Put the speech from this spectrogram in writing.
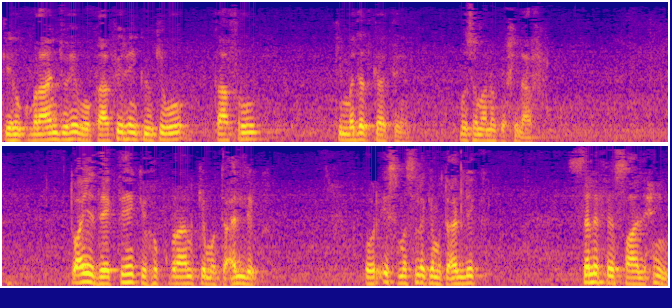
کہ حکمران جو ہے وہ کافر ہیں کیونکہ وہ کافروں کی مدد کرتے ہیں، مسلمانوں کے خلاف۔ تو آئیے دیکھتے ہیں کہ حکمران کے متعلق اور اس مسئلے کے متعلق سلف صالحین،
